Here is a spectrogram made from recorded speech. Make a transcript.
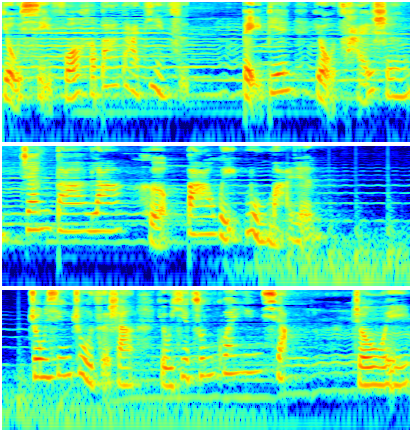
有喜佛和八大弟子，北边有财神占巴拉和八位牧马人。中心柱子上有一尊观音像，周围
